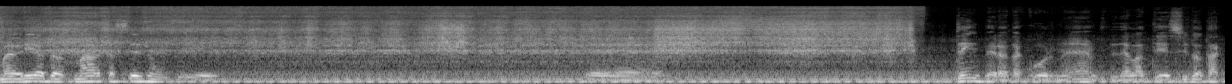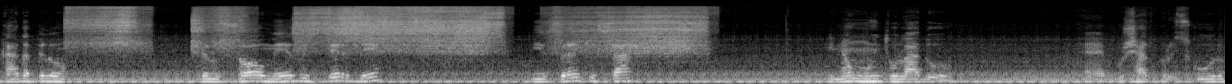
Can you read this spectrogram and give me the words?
maioria das marcas sejam de é, têmpera da cor, né? Dela ter sido atacada pelo, pelo sol mesmo e perder e esbranquiçar e não muito o lado é, puxado para o escuro.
